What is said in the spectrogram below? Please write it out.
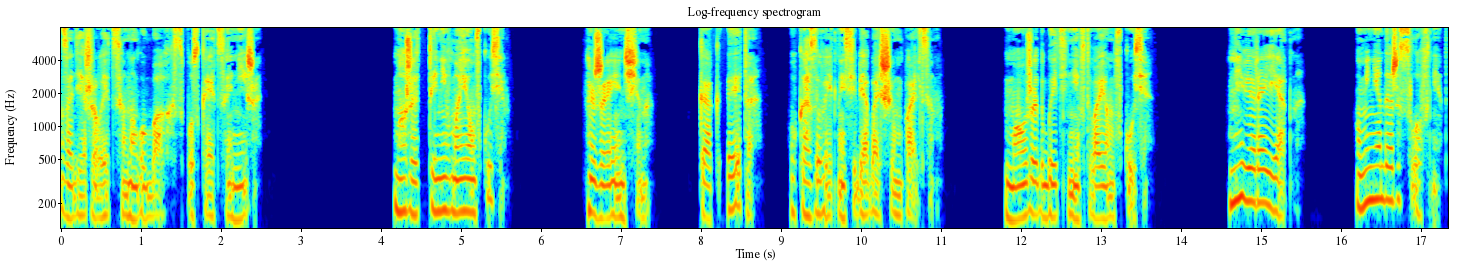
задерживается на губах, спускается ниже. Может, ты не в моем вкусе? Женщина. Как это, указывает на себя большим пальцем. Может быть, не в твоем вкусе. Невероятно. У меня даже слов нет.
